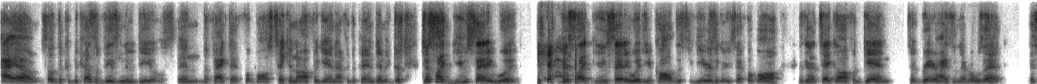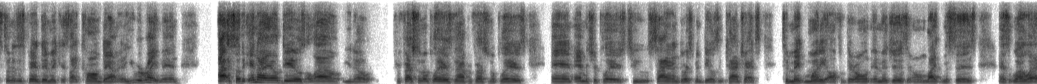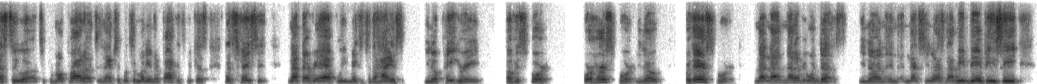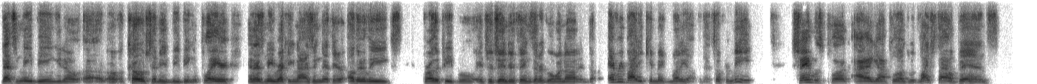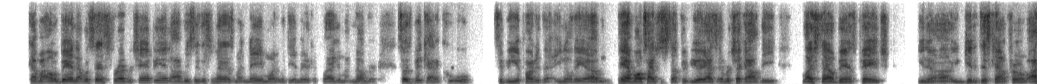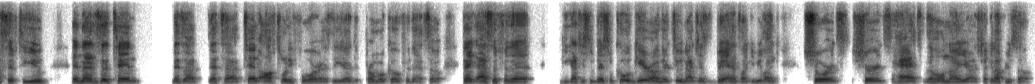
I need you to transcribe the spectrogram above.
I um so the because of these new deals and the fact that football's taken off again after the pandemic, just just like you said it would, yeah. just like you said it would. You called this years ago. You said football is going to take off again to greater heights than it ever was at as soon as this pandemic is like calmed down. And you were right, man. I, so the NIL deals allow you know professional players, non-professional players, and amateur players to sign endorsement deals and contracts to make money off of their own images, their own likenesses, as well as to uh, to promote products and actually put some money in their pockets. Because let's face it, not every athlete makes it to the highest you know pay grade of his sport or her sport, you know, or their sport. Not not not everyone does, you know, and, and, and that's you know that's not me being PC. That's me being you know a, a, coach. That means me being a player, and that's me recognizing that there are other leagues for other people, intergender things that are going on, and everybody can make money off of that. So for me, shameless plug, I got plugged with Lifestyle Bands. Got my own band. That one says Forever Champion. Obviously, this one has my name on it with the American flag and my number. So it's been kind of cool to be a part of that. You know, they um they have all types of stuff. If you guys ever check out the Lifestyle Bands page, you know, uh, you can get a discount from Asif to you, and that's a ten. That's a that's a ten off twenty four as the uh, promo code for that. So thank Asif for that. He got you some. There's some cool gear on there too, not just bands. Like if you like shorts, shirts, hats, the whole nine yards. Check it out for yourself.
